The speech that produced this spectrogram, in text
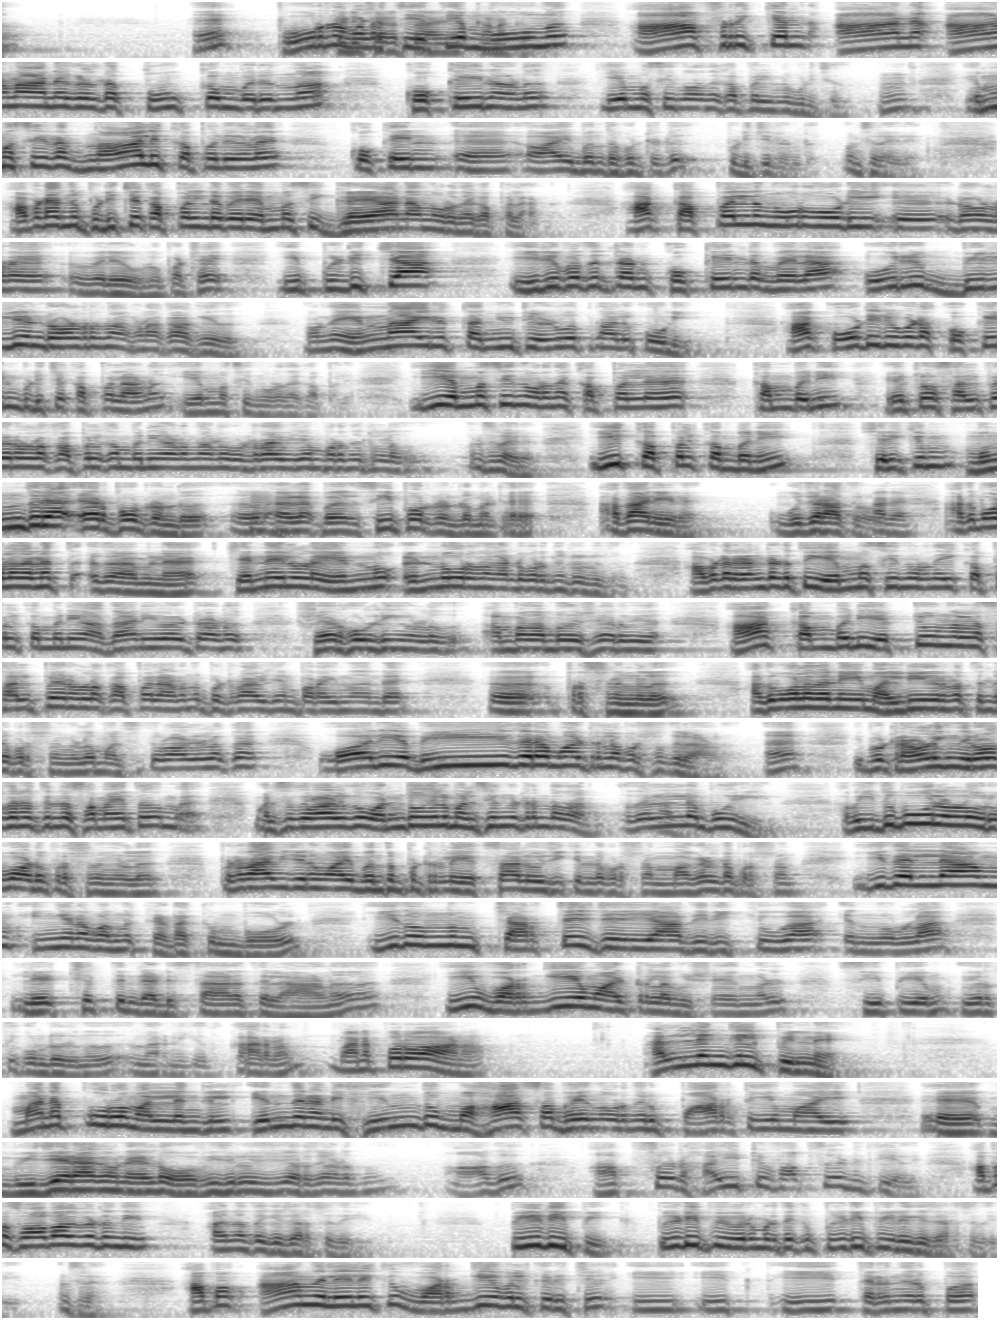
പൂർണ വളർച്ചയെത്തിയ മൂന്ന് ആഫ്രിക്കൻ ആന ആണാനകളുടെ തൂക്കം വരുന്ന കൊക്കൈനാണ് എം എസ് സി എന്ന് പറഞ്ഞ കപ്പലിൽ നിന്ന് പിടിച്ചത്. എം എസ് സിയുടെ നാല് കപ്പലുകളെ കൊക്കൈൻ ആയി ബന്ധപ്പെട്ടിട്ട് പിടിച്ചിട്ടുണ്ട്. മനസ്സിലായില്ലേ? അവിടെ നിന്ന് പിടിച്ച കപ്പലിന്റെ പേര് എം എസ് സി ഗയാന എന്ന് പറഞ്ഞ കപ്പലാണ്. ആ കപ്പലിന് നൂറ് കോടി ഡോളറേ വിലയുള്ളൂ. പക്ഷേ ഈ പിടിച്ച ഇരുപത് ടൺ കൊക്കൈന്റെ വില ഒരു ബില്യൺ ഡോളർ എന്നാണ് കണക്കാക്കിയത്. എന്ന് പറഞ്ഞാൽ എണ്ണായിരത്തി അഞ്ഞൂറ്റി എഴുപത്തിനാല് കോടി. ആ കോടി രൂപയുടെ കൊക്കൈൻ പിടിച്ച കപ്പലാണ് എം എസ് സി എന്ന് പറഞ്ഞ കപ്പൽ ഈ എം എസ് സി എന്ന് പറഞ്ഞ കപ്പൽ കമ്പനി ഏറ്റവും സൽപ്പേരുള്ള കപ്പൽ കമ്പനിയാണെന്നാണ് പിണറായി വിജയൻ പറഞ്ഞിട്ടുള്ളത്. മനസ്സിലായില്ലേ? ഈ കപ്പൽ കമ്പനി ശരിക്കും മുന്തിര എയർപോർട്ടുണ്ട് സീ പോർട്ടുണ്ട് മറ്റേ അദാനിയുടെ ഗുജറാത്തിലുള്ള. അതെ. അതുപോലെ തന്നെ പിന്നെ ചെന്നൈയിലുള്ള എണ്ണൂ എണ്ണൂറ് എന്ന് കണ്ടു പറഞ്ഞിട്ടുണ്ട്. അവിടെ രണ്ടിടത്ത് എം എസ് സി എന്ന് പറഞ്ഞ ഈ കപ്പൽ കമ്പനി അദാനിയുമായിട്ടാണ് ഷെയർ ഹോൾഡിംഗ് ഉള്ളത്. അമ്പത് അമ്പത് ഷെയർ വീതം. ആ കമ്പനി ഏറ്റവും നല്ല സൽപ്പേരുള്ള കപ്പലാണെന്ന് പിണറായി വിജയൻ പറയുന്നതിന്റെ പ്രശ്നങ്ങൾ അതുപോലെ തന്നെ ഈ മലിനീകരണത്തിന്റെ പ്രശ്നങ്ങൾ മത്സ്യത്തൊഴിലാളികളൊക്കെ വലിയ ഭീകരമായിട്ടുള്ള പ്രശ്നത്തിലാണ്. ഇപ്പോൾ ട്രോളിംഗ് നിരോധനത്തിന്റെ സമയത്ത് മത്സ്യത്തൊഴിലാളികൾക്ക് വൻതോതിൽ മത്സ്യം കിട്ടേണ്ടതാണ്. അതെല്ലാം പോയിരിക്കും. അപ്പോൾ ഇതുപോലുള്ള ഒരുപാട് പ്രശ്നങ്ങൾ പിണറായി വിജയനുമായി ബന്ധപ്പെട്ടുള്ള എക്സാലോജിക്കിന്റെ പ്രശ്നം മകളുടെ പ്രശ്നം ഇതെല്ലാം ഇങ്ങനെ വന്ന് കിടക്കുമ്പോൾ ഇതൊന്നും ചർച്ച ചെയ്യാതിരിക്കുക എന്നുള്ള ലക്ഷ്യത്തിന്റെ അടിസ്ഥാനത്തിലാണ് ഈ വർഗീയമായിട്ടുള്ള വിഷയങ്ങൾ സി പി എം ഉയർത്തിക്കൊണ്ടുവരുന്നത് എന്നാണ് എനിക്ക് കാരണം മനഃപൂർവമാണ്. അല്ലെങ്കിൽ പിന്നെ മനഃപൂർവം അല്ലെങ്കിൽ എന്തിനാണ് ഹിന്ദു മഹാസഭ എന്ന് പറഞ്ഞൊരു പാർട്ടിയുമായി വിജയരാഘവൻ അയാളുടെ ഓഫീസിൽ വെച്ച് ചർച്ച നടത്തുന്നത്? അത് അപ്സേഡ് ഹൈറ്റ് ഓഫ് അപ്സേഡിറ്റി അല്ലേ അപ്പോൾ സ്വാഭാവികമായിട്ടും എന്ത് ചെയ്യും? അതിനകത്തേക്ക് ചർച്ച തിരിയും. P D P P D P വരുമ്പോഴത്തേക്ക് പി ഡി പിയിലേക്ക് ചർച്ച തിരിയും. മനസ്സിലായി? അപ്പം ആ നിലയിലേക്ക് വർഗീയവൽക്കരിച്ച് ഈ ഈ ഈ തെരഞ്ഞെടുപ്പ്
